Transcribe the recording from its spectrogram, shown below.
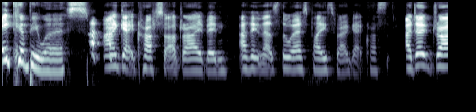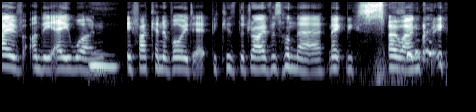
It could be worse. I get cross while driving. I think that's the worst place where I get cross. I don't drive on the A1 if I can avoid it because the drivers on there make me so angry.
